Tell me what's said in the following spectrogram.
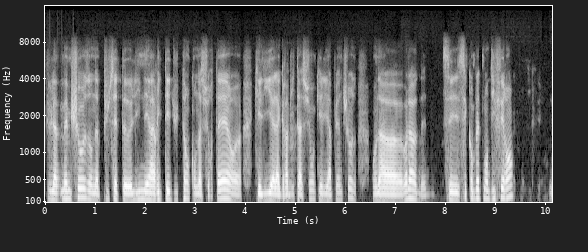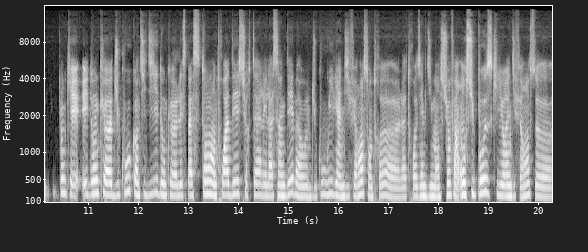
plus la même chose. On n'a plus cette euh, linéarité du temps qu'on a sur Terre, euh, qui est liée à la gravitation, qui est liée à plein de choses. On a, voilà, c'est complètement différent. Ok, et donc du coup, quand il dit donc l'espace-temps en 3D sur Terre et la 5D, bah, du coup, oui, il y a une différence entre la troisième dimension. Enfin, on suppose qu'il y aurait une différence dans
